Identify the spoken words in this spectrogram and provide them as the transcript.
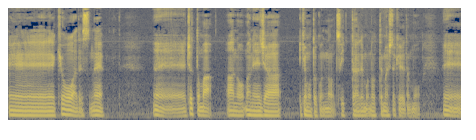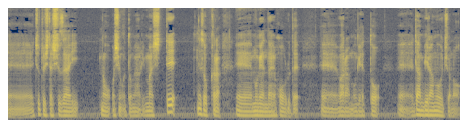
えー、今日はですね、えー、ちょっとまああのマネージャー池本君のツイッターでも載ってましたけれども、えー、ちょっとした取材のお仕事がありましてでそこから、えー、無限大ホールで「えー、わらむげ」と、えー「ダンビラムーチョの」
